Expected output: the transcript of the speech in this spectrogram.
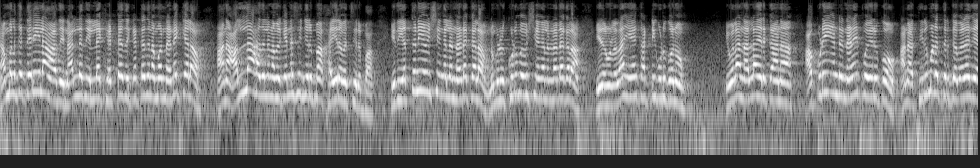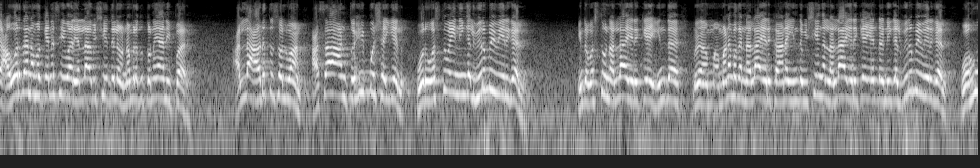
நம்மளுக்கு தெரியலாம் அது நல்லது இல்லை கெட்டது கெட்டது நம்ம நினைக்கலாம். ஆனால் அல்லாஹ் அதில் நமக்கு என்ன செஞ்சிருப்பான் கயிறை வச்சிருப்பான். இது எத்தனையோ விஷயங்கள்ல நடக்கலாம். நம்மளுடைய குடும்ப விஷயங்கள்ல நடக்கலாம். இதெல்லாம் ஏன் கட்டி கொடுக்கணும்? இவெல்லாம் நல்லா இருக்கானா? அப்படி என்ற நினைப்பு இருக்கும். ஆனா திருமணத்திற்கு பிறகு அவர் தான் நமக்கு என்ன செய்வார்? எல்லா விஷயத்திலும் நம்மளுக்கு துணையா நிற்பார். அல்லாஹ் அடுத்து சொல்வான் அசா அன் துஹிப்பு ஷையன். ஒரு வஸ்துவை நீங்கள் விரும்புவீர்கள். இந்த வஸ்து நல்லா இருக்கே இந்த ம- மணமகன் நல்லா இருக்கான இந்த விஷயங்கள் நல்லா இருக்கே என்று நீங்கள் விரும்புவீர்கள். ஒஹுவ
